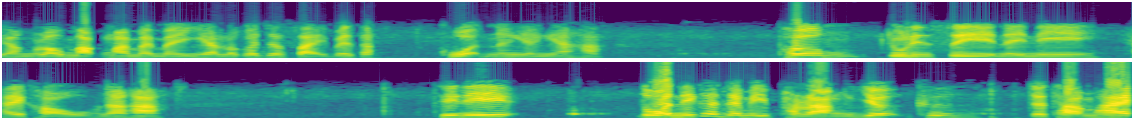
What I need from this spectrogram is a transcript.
อย่างเราหมักมาใหม่ๆเนี่ยเราก็จะใส่ไปสักขวดหนึ่งอย่างเงี้ยค่ะ เพิ่มจุลินทรีย์ในนี้ให้เขานะคะ ทีนี้ตัวนี้ก็จะมีพลังเยอะขึ้น จะทำให้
